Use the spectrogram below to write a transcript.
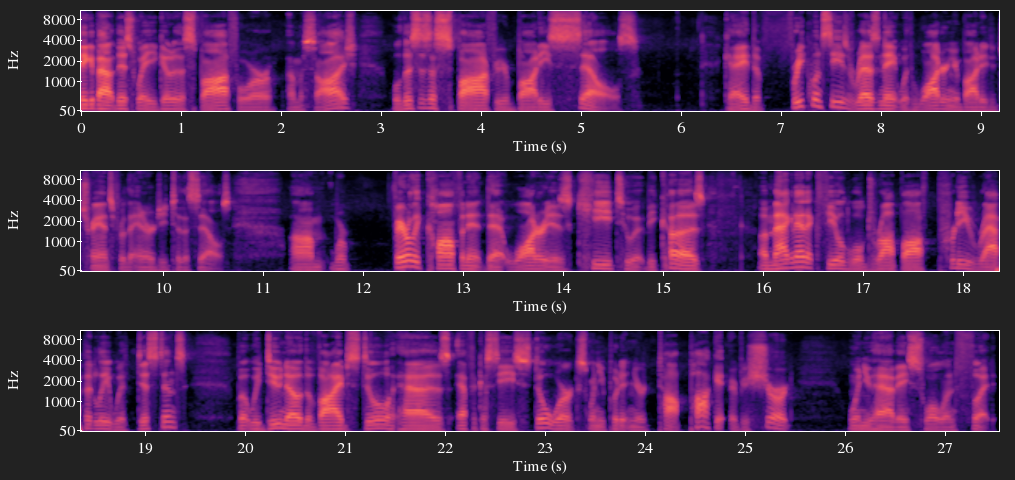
Think about it this way. You go to the spa for a massage. Well, this is a spa for your body's cells. Okay, the frequencies resonate with water in your body to transfer the energy to the cells. Um, we're fairly confident that water is key to it because a magnetic field will drop off pretty rapidly with distance, but we do know the Vibe still has efficacy, still works when you put it in your top pocket of your shirt when you have a swollen foot.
